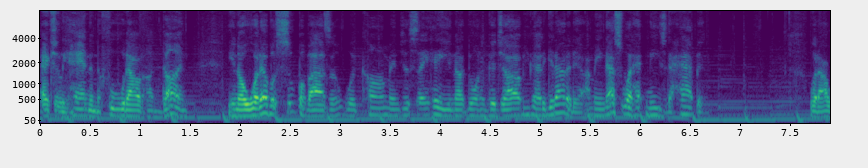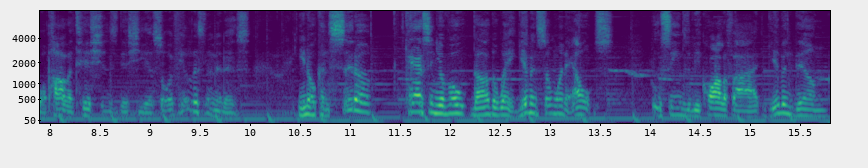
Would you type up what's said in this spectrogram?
actually handing the food out undone, you know, whatever supervisor would come and just say, hey, you're not doing a good job, you got to get out of there. I mean, that's what needs to happen with our politicians this year. So if you're listening to this, you know, consider casting your vote the other way, giving someone else who seems to be qualified, giving them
